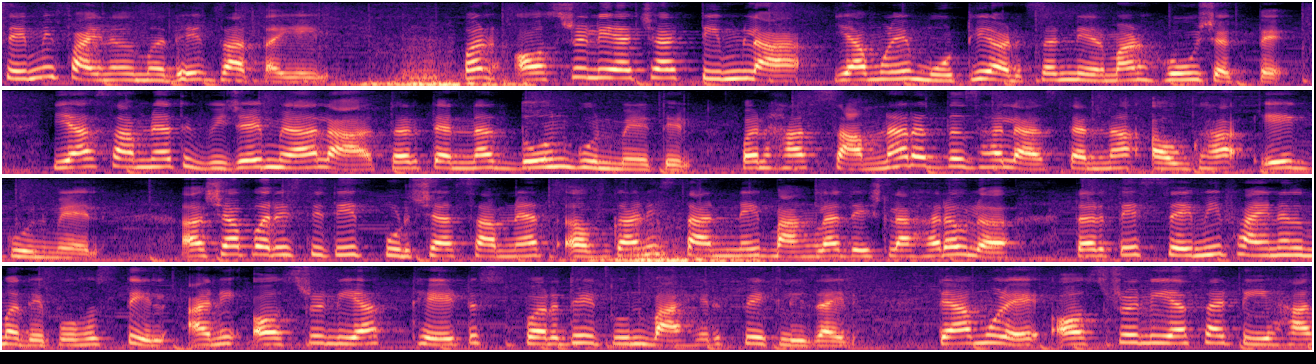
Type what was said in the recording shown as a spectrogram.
सेमीफायनलमध्ये जाता येईल. पण ऑस्ट्रेलियाच्या टीमला यामुळे मोठी अडचण निर्माण होऊ शकते. या सामन्यात विजय मिळाला तर त्यांना दोन गुण मिळतील पण हा सामना रद्द झाल्यास त्यांना अवघा एक गुण मिळेल. अशा परिस्थितीत पुढच्या सामन्यात अफगाणिस्तानने बांगलादेशला हरवलं तर ते सेमीफायनलमध्ये पोहोचतील आणि ऑस्ट्रेलिया थेट स्पर्धेतून बाहेर फेकली जाईल. त्यामुळे ऑस्ट्रेलियासाठी हा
